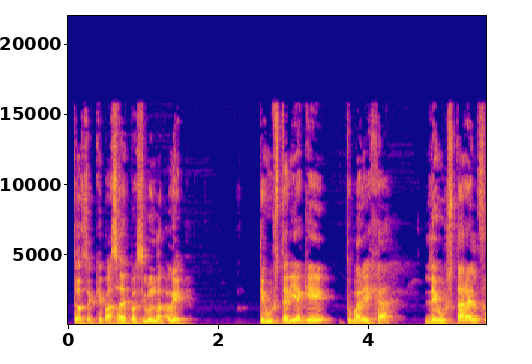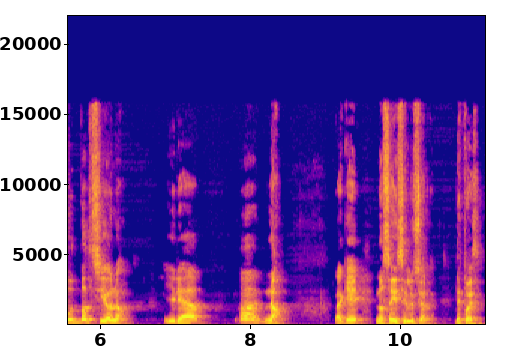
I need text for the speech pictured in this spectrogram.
Entonces, ¿qué pasa después si preguntan, ok, ¿te gustaría que tu pareja le gustara el fútbol, sí o no? Y diría, ah, no. Para que no se desilusione. Después,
